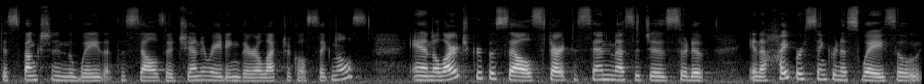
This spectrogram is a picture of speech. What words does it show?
dysfunction in the way that the cells are generating their electrical signals, and a large group of cells start to send messages sort of in a hypersynchronous way. So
